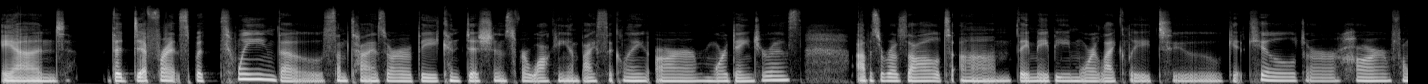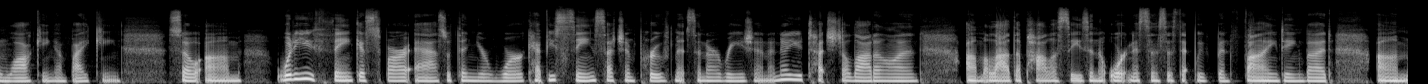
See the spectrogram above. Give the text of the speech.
And the difference between those sometimes are the conditions for walking and bicycling are more dangerous. As a result, um, they may be more likely to get killed or harmed from walking and biking. So, um, what do you think as far as within your work? Have you seen such improvements in our region? I know you touched a lot on um, a lot of the policies and the ordinances that we've been finding, but um,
